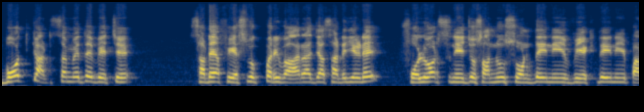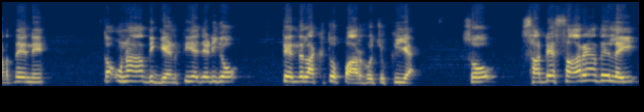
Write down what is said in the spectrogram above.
ਬਹੁਤ ਘੱਟ ਸਮੇਂ ਦੇ ਵਿੱਚ ਸਾਡਾ ਫੇਸਬੁੱਕ ਪਰਿਵਾਰ ਆ ਜਾਂ ਸਾਡੇ ਜਿਹੜੇ ਫੋਲੋਅਰਸ ਨੇ ਜੋ ਸਾਨੂੰ ਸੁਣਦੇ ਨੇ, ਵੇਖਦੇ ਨੇ, ਪੜ੍ਹਦੇ ਨੇ, ਤਾਂ ਉਹਨਾਂ ਦੀ ਗਿਣਤੀ ਹੈ ਜਿਹੜੀ ਉਹ 3 ਲੱਖ ਤੋਂ ਪਾਰ ਹੋ ਚੁੱਕੀ ਹੈ। ਸੋ ਸਾਡੇ ਸਾਰਿਆਂ ਦੇ ਲਈ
